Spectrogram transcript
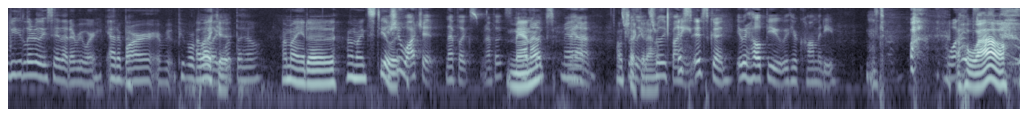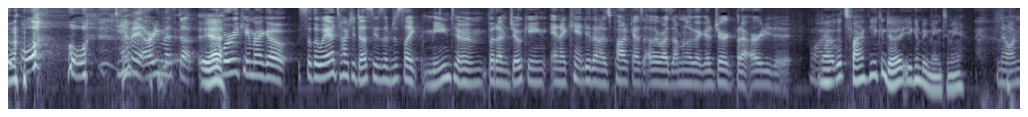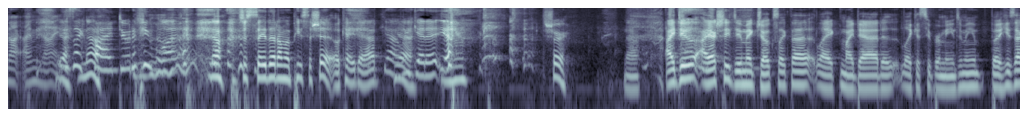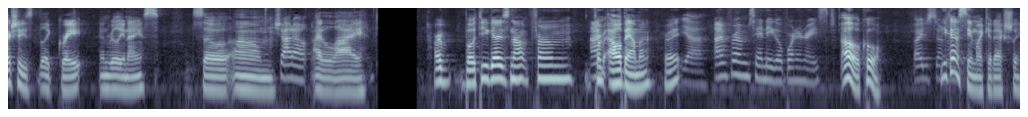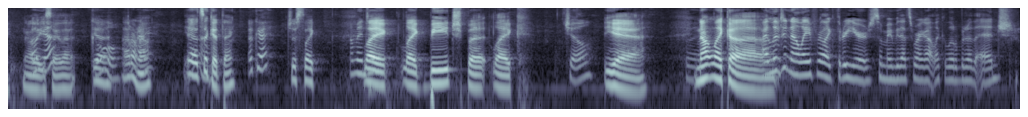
we literally say that everywhere at a bar every, people are probably like like, what the hell I might uh I might steal You it. should watch it. Netflix. Netflix. Man up. Netflix, man, up, I'll It's check really, it It's really funny. It's, it's good it would help you with your comedy. what Oh, wow. Whoa. Damn it! I already messed up. Yeah. Before we came here, I go. So the way I talk to Dusty is I'm just like mean to him, but I'm joking, and I can't do that on his podcast. Otherwise, I'm gonna look like a jerk. But I already did it. Wow. No, that's fine. You can do it. You can be mean to me. No, I'm not. I'm nice. Yeah. He's like, no. fine, do it if you want. No, just say that I'm a piece of shit. Okay, Dad. yeah, we get it. Yeah. Mhm. Sure. No, I do. I actually do make jokes like that. Like my dad, uh, like is super mean to me, but he's actually like great and really nice. So, um, Shout out. I lie. Are both of you guys not from from I'm- Alabama, right? Yeah. I'm from San Diego, born and raised. Oh, cool. I just don't. You kind of seem like it actually. Now Oh, that you yeah? say that. cool. Yeah. I don't know. Alright. Yeah, it's a good thing. Okay, Just like I'm into like like beach, but like chill. yeah, but- not like a. I lived in LA for like three years, so maybe that's where I got like a little bit of the edge.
